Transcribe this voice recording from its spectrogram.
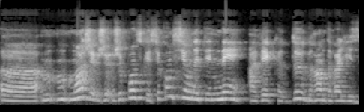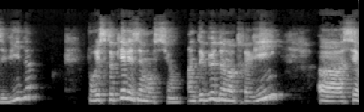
euh, moi, je, je, pense que c'est comme si on était né avec deux grandes valises vides pour y stocker les émotions. En début de notre vie, euh, ces,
